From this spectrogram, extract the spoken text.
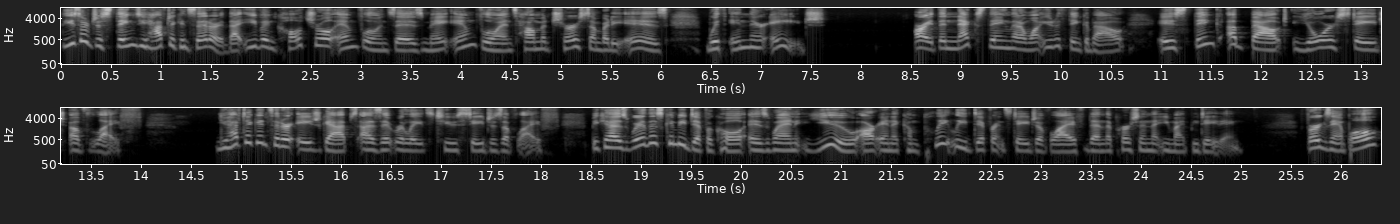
these are just things you have to consider that even cultural influences may influence how mature somebody is within their age. All right, the next thing that I want you to think about is think about your stage of life. You have to consider age gaps as it relates to stages of life because where this can be difficult is when you are in a completely different stage of life than the person that you might be dating. For example,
